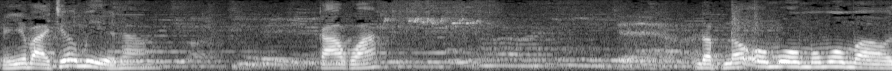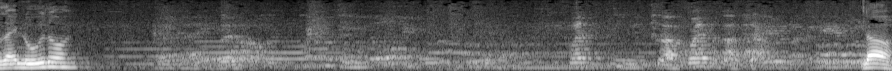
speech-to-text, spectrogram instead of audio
Hình như bài trước bị là sao? Cao quá đập nó ôm ôm ôm ôm vào dãy núi thôi. Đâu?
